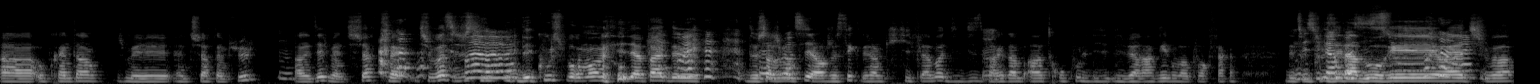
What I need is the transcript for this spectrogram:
Euh, au printemps, je mets un t-shirt, un pull. Mm. En été, je mets un t-shirt. Tu vois, c'est juste Ouais, ouais, une- ouais. des couches pour moi, mais il n'y a pas de, de changement de style. Alors, je sais que les gens qui kiffent la mode, ils disent par Mm. exemple, ah, trop cool, l'hi- l'hiver arrive, on va pouvoir faire des Des trucs plus superpositions. élaborés, ouais, tu vois.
